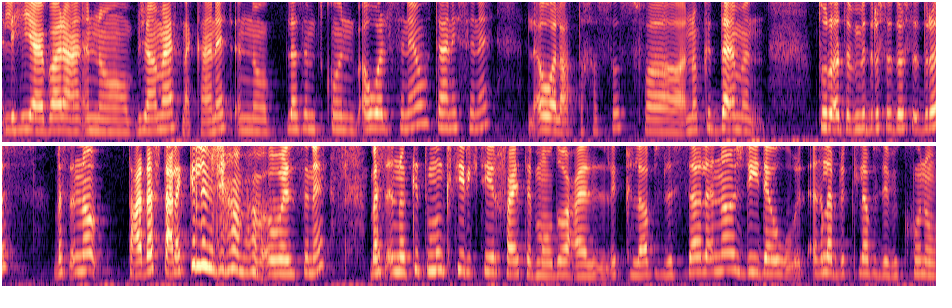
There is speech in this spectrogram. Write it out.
اللي هي عبارة عن إنه بجامعتنا كانت إنه لازم تكون بأول سنة وثاني سنة الأول على التخصص. فانه كنت دائما طول الوقت بدرس أدرس أدرس. بس إنه تعرفت على كل الجامعة بأول سنة. بس إنه كنت مو كتير كتير فايتة بموضوع ال clubs لسه لأنه جديدة وأغلب ال clubs اللي بيكونوا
